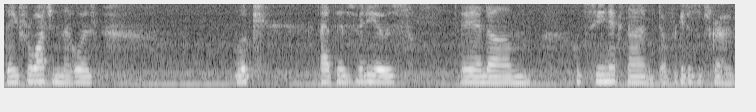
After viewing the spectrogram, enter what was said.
thanks for watching. That was look at this videos and um hope to see you next time. Don't forget to subscribe.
